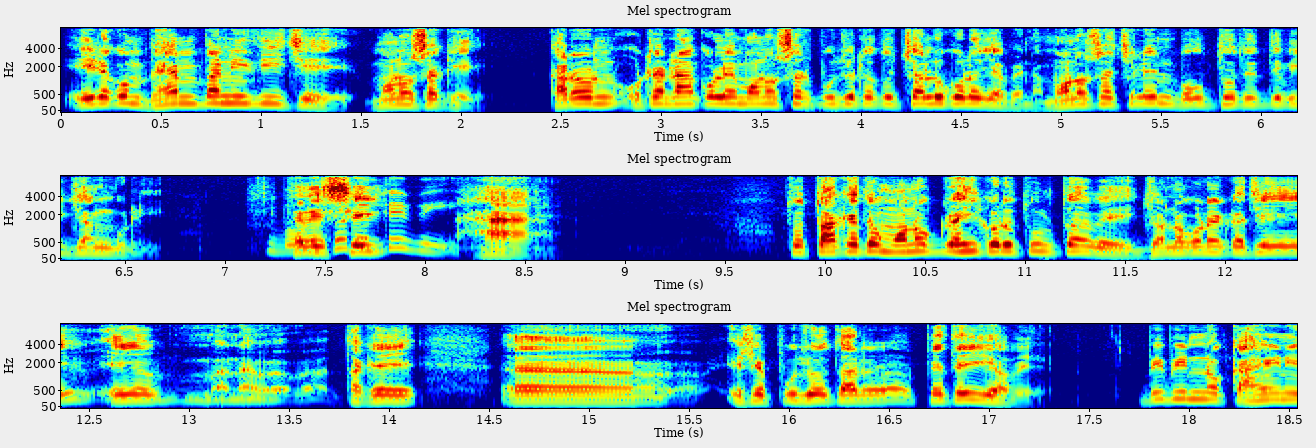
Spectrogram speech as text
এইরকম ভ্যাম্প বানিয়ে দিয়েছে মনসাকে। কারণ ওটা না করলে মনসার পুজোটা তো চালু করা যাবে না। মনসা ছিলেন বৌদ্ধদের দেবী জাঙ্গুলি। তাহলে সেই হ্যাঁ। তো তাকে তো মনোগ্রাহী করে তুলতে হবে। জনগণের কাছে এ মানে তাকে এসে পুজো তার পেতেই হবে। বিভিন্ন কাহিনী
